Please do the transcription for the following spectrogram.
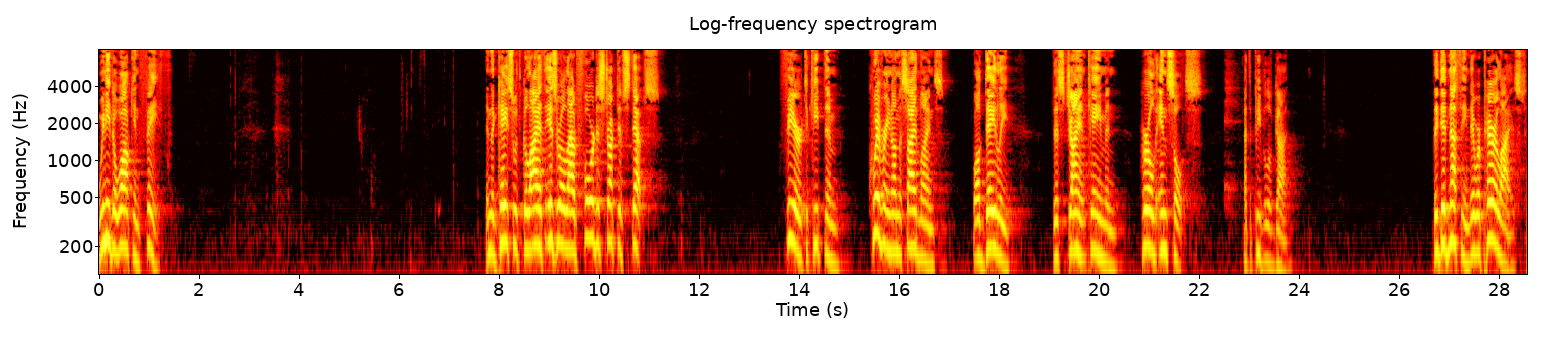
We need to walk in faith. In the case with Goliath, Israel allowed four destructive steps fear to keep them quivering on the sidelines, while daily this giant came and hurled insults at the people of God. They did nothing, they were paralyzed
